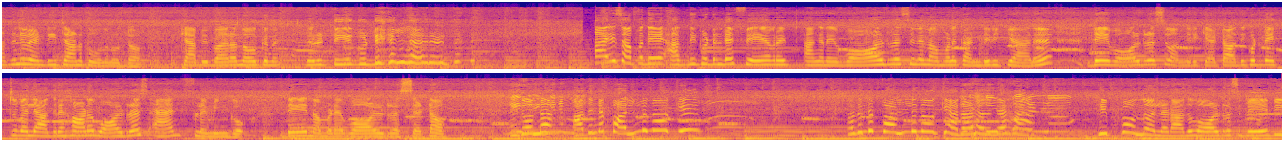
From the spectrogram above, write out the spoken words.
അതിന് വേണ്ടിയിട്ടാണ് തോന്നുന്നു കേട്ടോ. ക്യാബിബാറ നോക്കുന്നത് ഒരു ടീ കുട്ടി എല്ലാവരും ഗൈസ് അപ്പൊ ദേ ഫേവറേറ്റ് അങ്ങനെ വാൾ വാൾഡ്രസ്സിനെ നമ്മൾ കണ്ടിരിക്കുകയാണ്. ദേ വാൾഡ്രസ് വന്നിരിക്കുക കേട്ടോ. അദ്ദിക്കുട്ടന്റെ ഏറ്റവും വലിയ ആഗ്രഹമാണ് വാൾ ഡ്രസ് ആൻഡ് ഫ്ലെമിംഗോ ദേ നമ്മുടെ വാൾ ഡ്രസ് കേട്ടോ. ഇതൊന്ന് അതിന്റെ പല്ല് നോക്കി. അതിന്റെ പല്ല് നോക്കി. അതാണ് അതിന്റെ ഹിപ്പോ ഒന്നും അല്ലടാ അത് വാൾഡ്രസ് ബേബി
